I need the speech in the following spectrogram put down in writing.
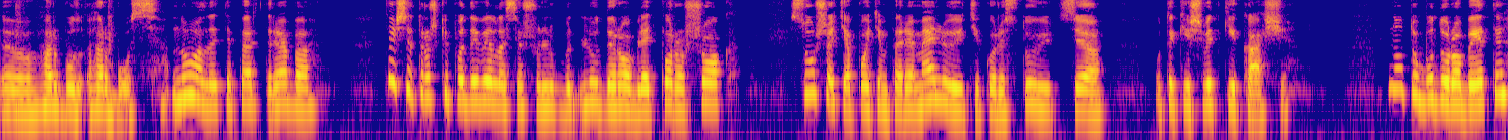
е, гарбуз, гарбуз. Ну, але тепер треба. Та ще трошки подивилася, що люди роблять порошок, сушать, а потім перемелюють і користуються у такі швидкі каші. Ну, то буду робити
